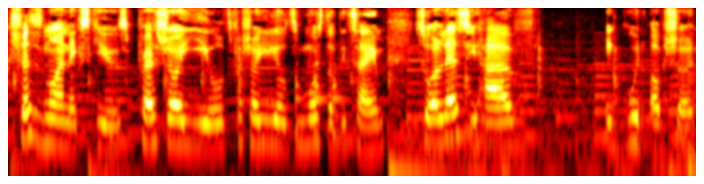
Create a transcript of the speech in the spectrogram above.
Stress is not an excuse. Pressure yields. Pressure yields most of the time. So unless you have a good option,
